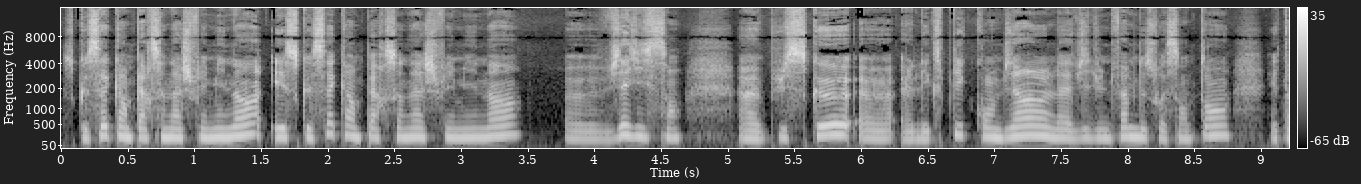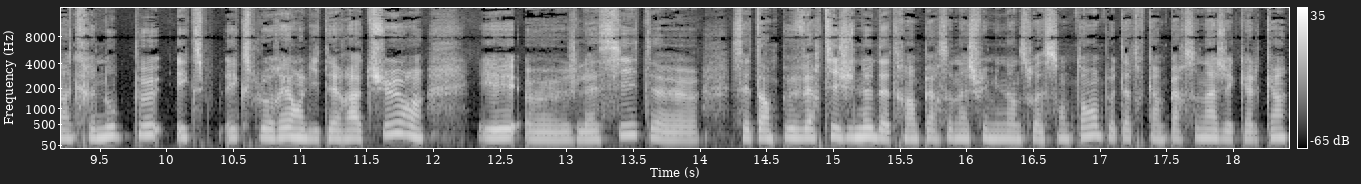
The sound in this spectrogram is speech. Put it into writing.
ce que c'est qu'un personnage féminin et ce que c'est qu'un personnage féminin vieillissant, puisque elle explique combien la vie d'une femme de 60 ans est un créneau peu exploré en littérature. Et je la cite, c'est un peu vertigineux d'être un personnage féminin de 60 ans. Peut-être qu'un personnage est quelqu'un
